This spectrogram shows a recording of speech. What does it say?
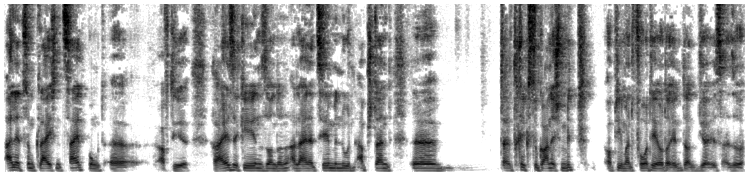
alle zum gleichen Zeitpunkt äh, auf die Reise gehen, sondern alleine zehn Minuten Abstand, äh, da kriegst du gar nicht mit, ob jemand vor dir oder hinter dir ist. Also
